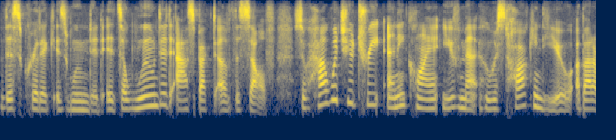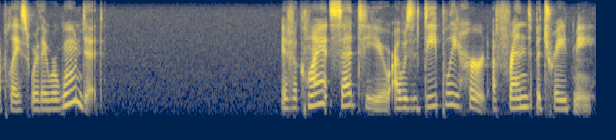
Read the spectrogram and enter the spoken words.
this critic is wounded. It's a wounded aspect of the self. So, how would you treat any client you've met who was talking to you about a place where they were wounded? If a client said to you, I was deeply hurt, a friend betrayed me,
